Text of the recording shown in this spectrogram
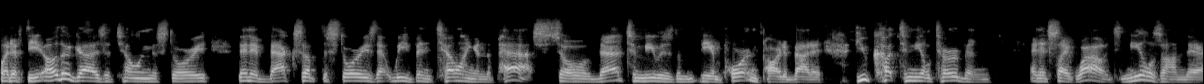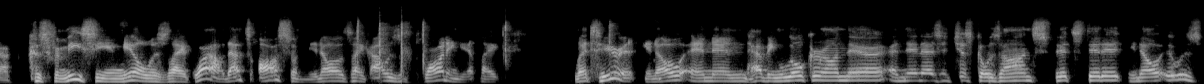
But if the other guys are telling the story, then it backs up the stories that we've been telling in the past. So that to me was the, the important part about it. If you cut to Neil Turbin and it's like, wow, it's Neil's on there. Because for me, seeing Neil was like, wow, that's awesome. You know, I was like I was applauding it, like, let's hear it, you know, and then having Lilker on there. And then as it just goes on, Spitz did it, you know, it was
